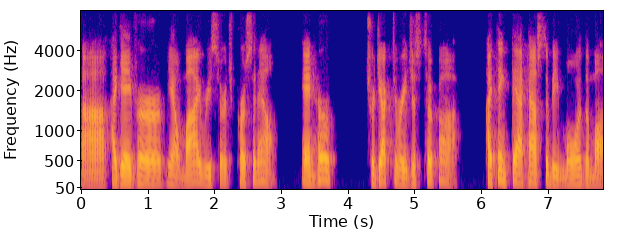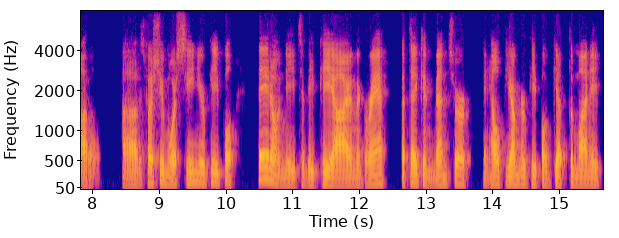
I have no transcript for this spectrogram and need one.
Uh, I gave her, you know, my research personnel, and her trajectory just took off. I think that has to be more the model, uh, especially more senior people. They don't need to be PI on the grant, but they can mentor and help younger people get the money,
